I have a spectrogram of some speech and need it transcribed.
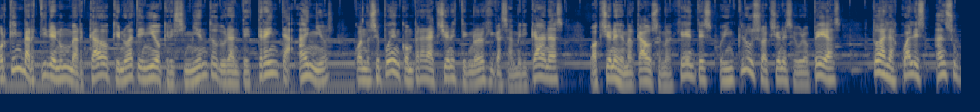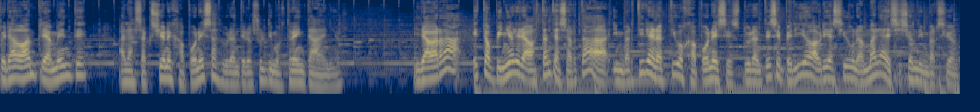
¿Por qué invertir en un mercado que no ha tenido crecimiento durante 30 años cuando se pueden comprar acciones tecnológicas americanas o acciones de mercados emergentes o incluso acciones europeas, todas las cuales han superado ampliamente a las acciones japonesas durante los últimos 30 años? Y la verdad, esta opinión era bastante acertada. Invertir en activos japoneses durante ese periodo habría sido una mala decisión de inversión.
